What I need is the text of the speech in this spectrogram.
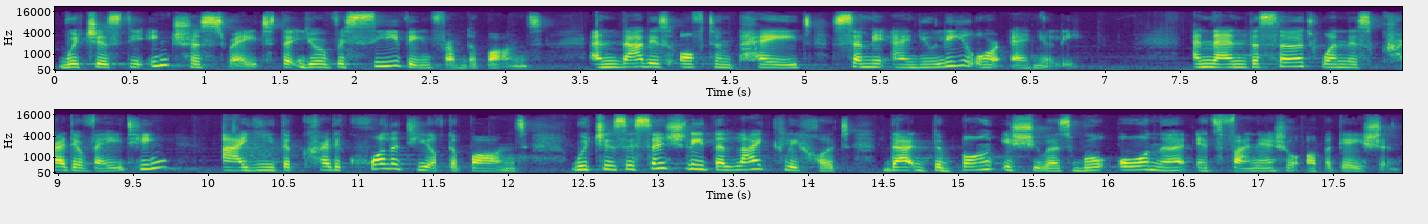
which is the interest rate that you're receiving from the bonds, and that is often paid semi annually or annually. And then the third one is credit rating, i.e., the credit quality of the bonds, which is essentially the likelihood that the bond issuers will honor its financial obligation.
